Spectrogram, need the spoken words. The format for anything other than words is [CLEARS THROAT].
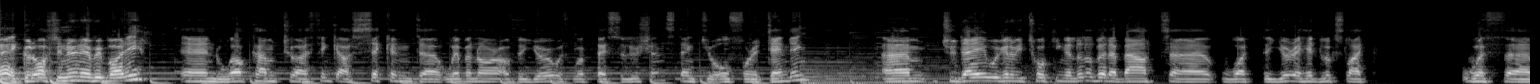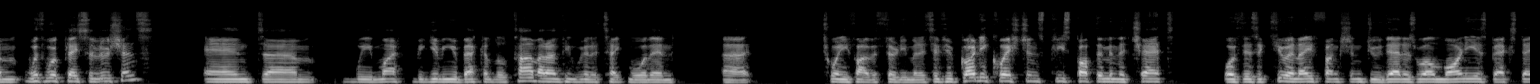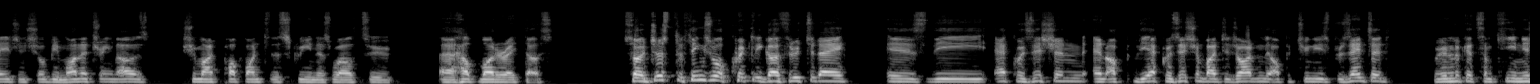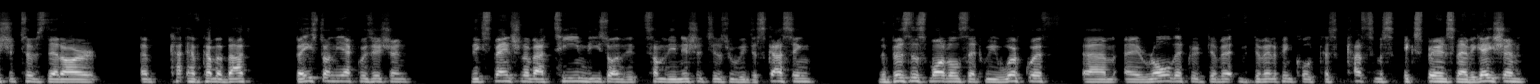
Okay, good afternoon, everybody, and welcome to, I think, our second uh, webinar of the year with Workplace Solutions. Thank you all for attending. Um, today, we're going to be talking a little bit about uh, what the year ahead looks like with um, with Workplace Solutions, and um, we might be giving you back a little time. I don't think we're going to take more than uh, 25 or 30 minutes. If you've got any questions, please pop them in the chat or if there's a Q&A function, do that as well. Marnie is backstage and she'll be monitoring those. She might pop onto the screen as well to uh, help moderate those. So just the things we'll quickly go through today is the acquisition and the acquisition by Desjardins, the opportunities presented. We're going to look at some key initiatives that are have come about based on the acquisition, the expansion of our team. These are the, some of the initiatives we'll be discussing, the business models that we work with, um, a role that we're de- developing called customer experience navigation.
